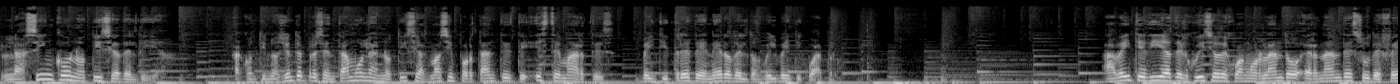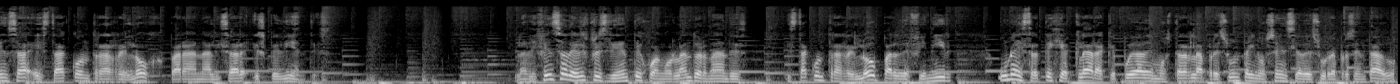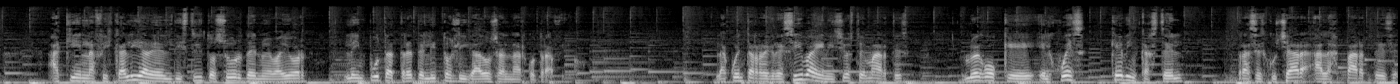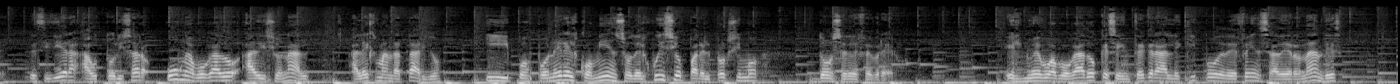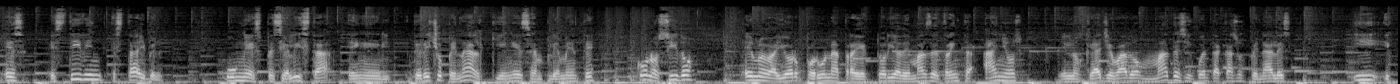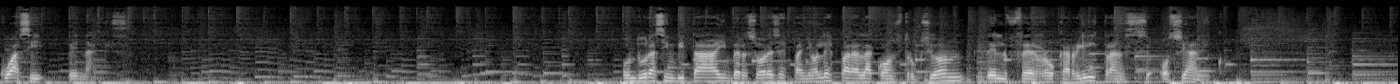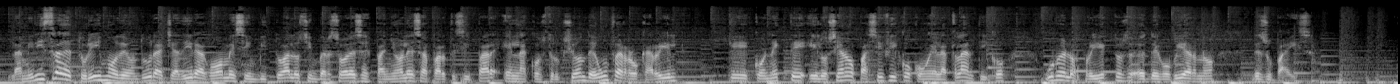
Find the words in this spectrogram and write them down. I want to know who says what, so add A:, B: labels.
A: Las 5 noticias del día. A continuación te presentamos las noticias más importantes de este martes 23 de enero del 2024. A 20 días del juicio de Juan Orlando Hernández, su defensa está contrarreloj para analizar expedientes. La defensa del expresidente Juan Orlando Hernández está contrarreloj para definir una estrategia clara que pueda demostrar la presunta inocencia de su representado a quien la Fiscalía del Distrito Sur de Nueva York le imputa tres delitos ligados al narcotráfico. La cuenta regresiva inició este martes luego que el juez Kevin Castell, tras escuchar a las partes, decidiera autorizar un abogado adicional al exmandatario y posponer el comienzo del juicio para el próximo 12 de febrero. El nuevo abogado que se integra al equipo de defensa de Hernández es Steven Steibel, un especialista en el derecho penal, quien es ampliamente conocido en Nueva York por una trayectoria de más de 30 años en los que ha llevado más de 50 casos penales y cuasi penales. Honduras invita a inversores españoles para la construcción del ferrocarril transoceánico. La ministra de Turismo de Honduras, Yadira Gómez, invitó a los inversores españoles a participar en la construcción de un ferrocarril que conecte el Océano Pacífico con el Atlántico, uno de los proyectos de gobierno de su país.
